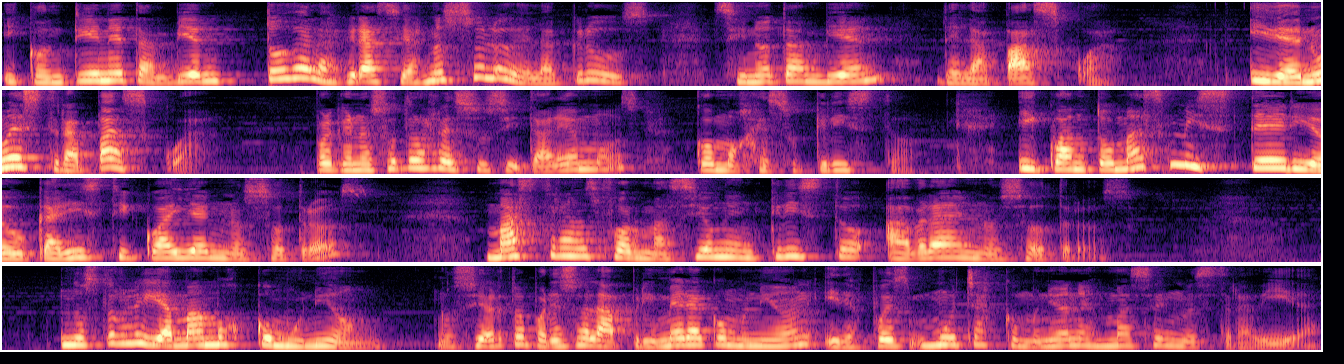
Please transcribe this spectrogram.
y contiene también todas las gracias, no solo de la cruz, sino también de la Pascua y de nuestra Pascua, porque nosotros resucitaremos como Jesucristo. Y cuanto más misterio eucarístico haya en nosotros, más transformación en Cristo habrá en nosotros. Nosotros le llamamos comunión, ¿no es cierto? Por eso la primera comunión y después muchas comuniones más en nuestra vida,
